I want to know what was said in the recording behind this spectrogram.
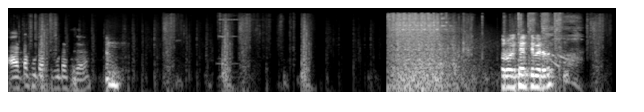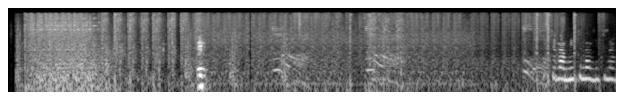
আর একটা ফুট আসছে ফুট আসছে দাঁড়া। তোর ওই সাইড দিয়ে বেরোবে এ, নিচে নাম নিচে নাম নিচে নাম নিচে নাম।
